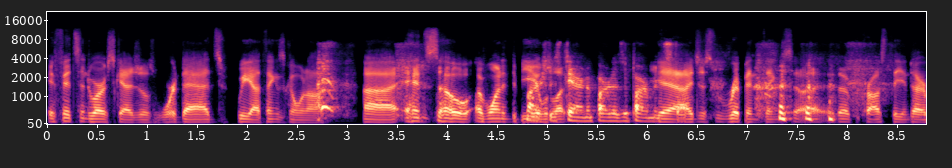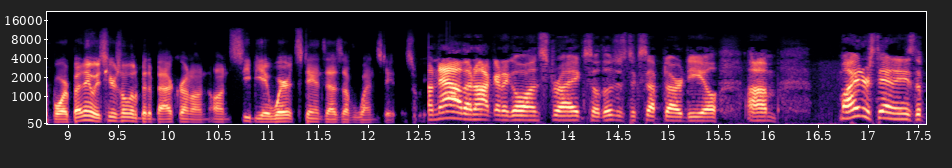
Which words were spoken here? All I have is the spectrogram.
It fits into our schedules. We're dads. We got things going on, uh, and so I wanted to be Mark's able to just tearing apart his apartment. Yeah, stuff. I just ripping things uh, across the entire board. But anyways, here's a little bit of background on on CBA where it stands as of Wednesday this week. Now they're not going to go on strike, so they'll just accept our deal. Um, my understanding is the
